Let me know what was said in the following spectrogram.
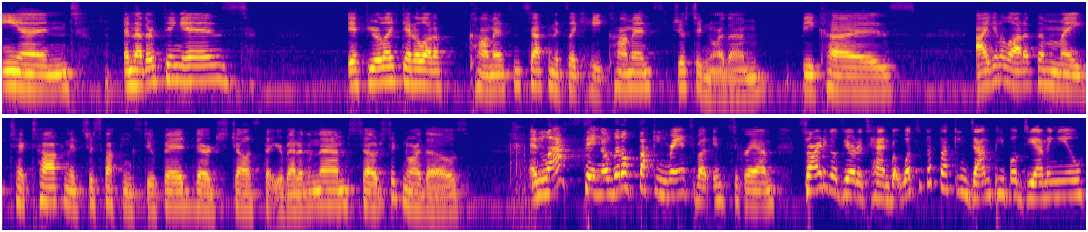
And another thing is, if you're like get a lot of comments and stuff and it's like hate comments, just ignore them because I get a lot of them on my TikTok, and it's just fucking stupid. They're just jealous that you're better than them, so just ignore those. And last thing, a little fucking rant about Instagram. Sorry to go zero to ten, but what's with the fucking dumb people DMing you,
